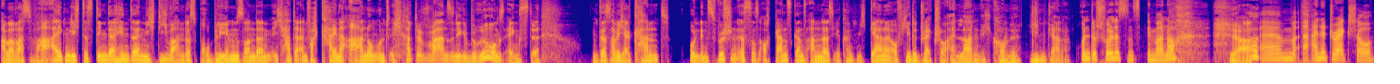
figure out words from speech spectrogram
Aber was war eigentlich das Ding dahinter? Nicht die waren das Problem, sondern ich hatte einfach keine Ahnung und ich hatte wahnsinnige Berührungsängste. Und das habe ich erkannt und inzwischen ist das auch ganz, ganz anders. Ihr könnt mich gerne auf jede Dragshow einladen. Ich komme liebend gerne. Und du schuldest uns immer noch ja? ähm, eine Dragshow.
